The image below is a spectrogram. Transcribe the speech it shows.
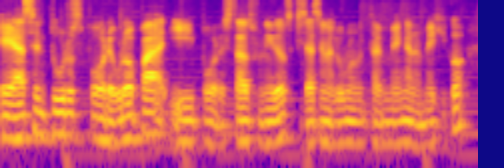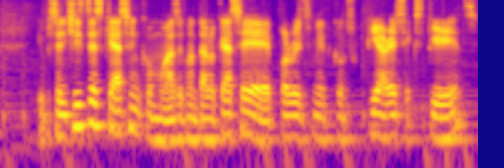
eh, hacen tours por Europa y por Estados Unidos, quizás en algún momento también vengan a México. Y pues el chiste es que hacen como, haz de cuenta, lo que hace Paul Reed Smith con su PRS Experience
